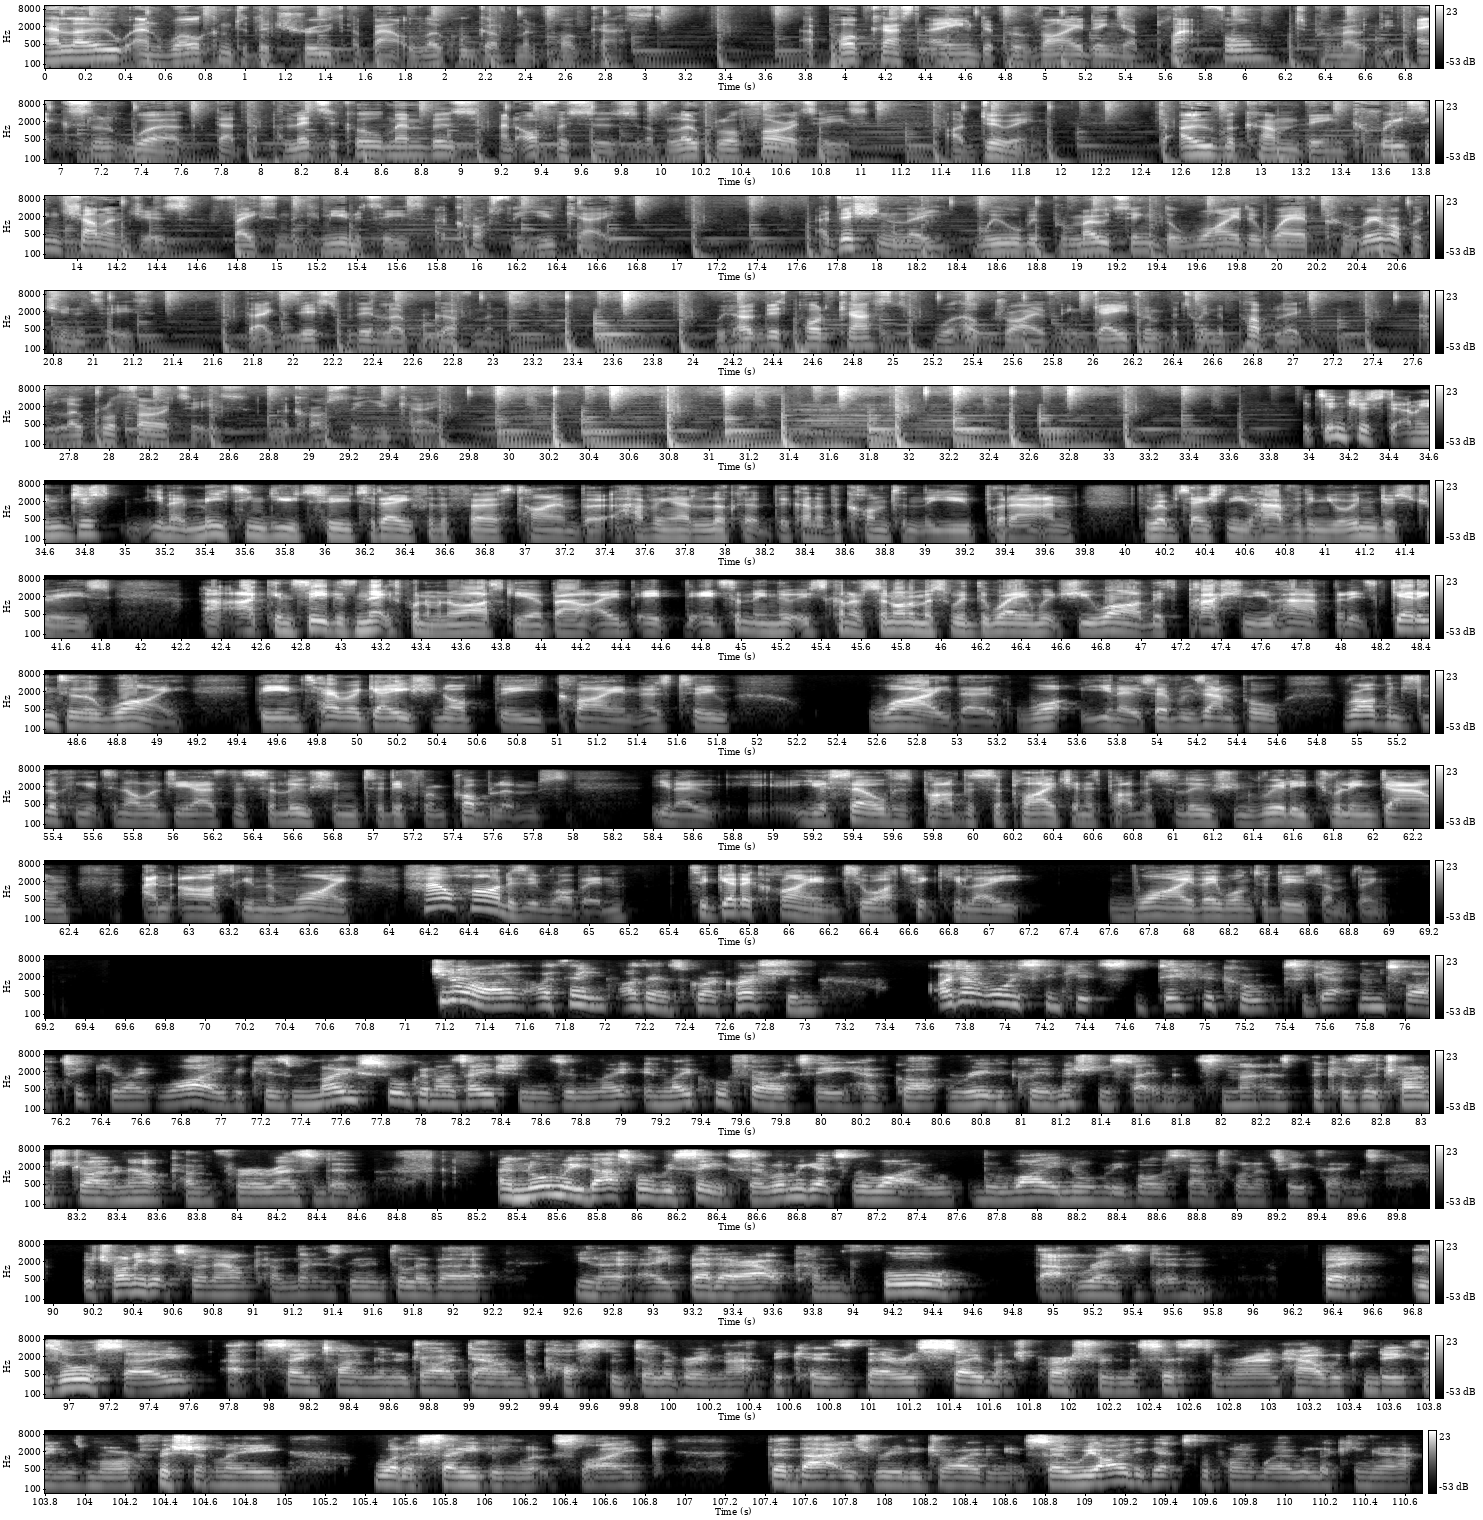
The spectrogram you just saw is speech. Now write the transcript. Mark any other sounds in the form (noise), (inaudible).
Hello, and welcome to the Truth About Local Government podcast, a podcast aimed at providing a platform to promote the excellent work that the political members and officers of local authorities are doing to overcome the increasing challenges facing the communities across the UK. Additionally, we will be promoting the wider way of career opportunities that exist within local government. We hope this podcast will help drive engagement between the public and local authorities across the UK. It's interesting. I mean, just you know, meeting you two today for the first time, but having had a look at the kind of the content that you put out and the reputation that you have within your industries, I can see this next point I'm going to ask you about. It, it, it's something that is kind of synonymous with the way in which you are, this passion you have, but it's getting to the why, the interrogation of the client as to why though? What you know so for example rather than just looking at technology as the solution to different problems you know yourselves as part of the supply chain as part of the solution really drilling down and asking them why. How hard is it robin to get a client to articulate why they want to do something? Do you know I, I think i think it's a great question I don't always think it's difficult to get them to articulate why, because most organisations in lo- in local authority have got really clear mission statements, and that is because they're trying to drive an outcome for a resident. And normally that's what we see. So when we get to the why, the why normally boils down to one or two things. We're trying to get to an outcome that is going to deliver, you know, a better outcome for that resident but is also at the same time going to drive down the cost of delivering that because there is so much pressure in the system around how we can do things more efficiently, what a saving looks like, that that is really driving it. So we either get to the point where we're looking at,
